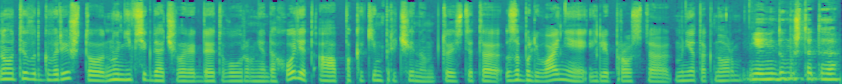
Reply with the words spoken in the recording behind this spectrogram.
Ну ты вот говоришь, что ну не всегда человек до этого уровня доходит, а по каким причинам? То есть это заболевание или просто мне так норм? Я не думаю, что это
